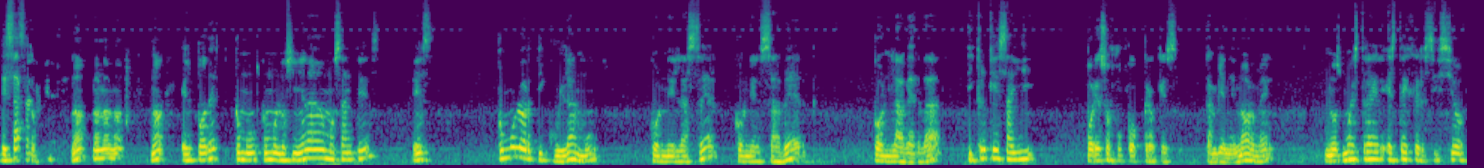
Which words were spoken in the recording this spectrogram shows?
Exacto. No, no, no, no. no. El poder, como, como lo señalábamos antes, es cómo lo articulamos con el hacer, con el saber, con la verdad. Y creo que es ahí, por eso Foucault creo que es también enorme, nos muestra este ejercicio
